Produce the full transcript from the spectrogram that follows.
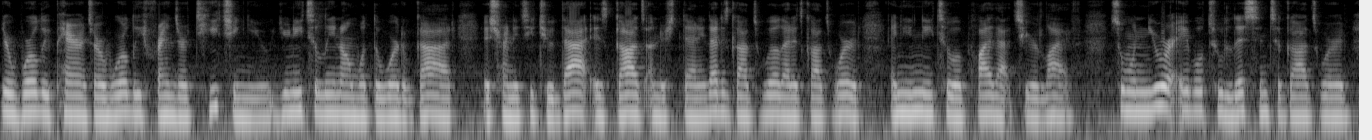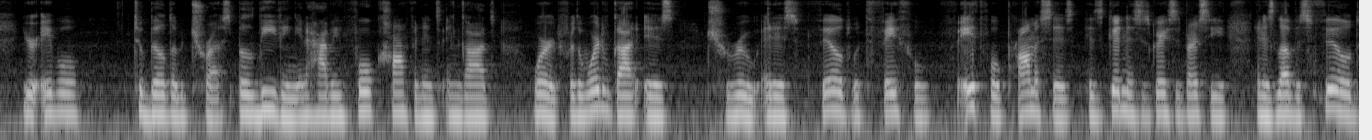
your worldly parents or worldly friends are teaching you. You need to lean on what the Word of God is trying to teach you. That is God's understanding, that is God's will, that is God's Word, and you need to apply that to your life. So when you are able to listen to God's Word, you're able to build up trust, believing and having full confidence in God's word. For the word of God is true. It is filled with faithful, faithful promises. His goodness, his grace, his mercy, and his love is filled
